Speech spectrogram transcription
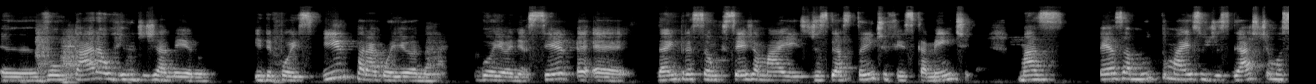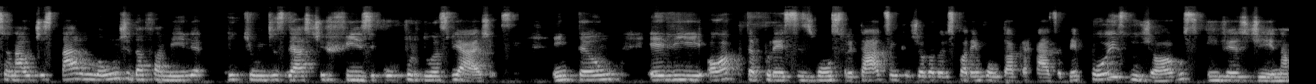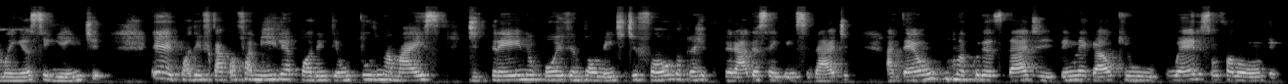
é, voltar ao Rio de Janeiro e depois ir para Goiânia, Goiânia ser, é, é, dá a impressão que seja mais desgastante fisicamente, mas pesa muito mais o desgaste emocional de estar longe da família do que um desgaste físico por duas viagens. Então, ele opta por esses voos fretados, em que os jogadores podem voltar para casa depois dos jogos, em vez de na manhã seguinte. E aí podem ficar com a família, podem ter um turno a mais de treino ou eventualmente de folga para recuperar dessa intensidade. Até uma curiosidade bem legal que o, o Erison falou ontem.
